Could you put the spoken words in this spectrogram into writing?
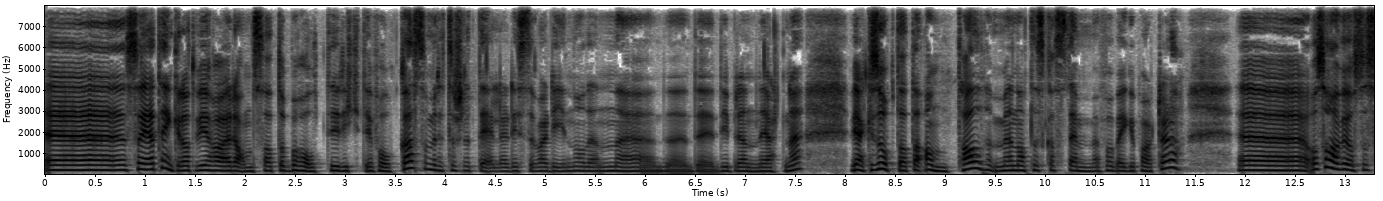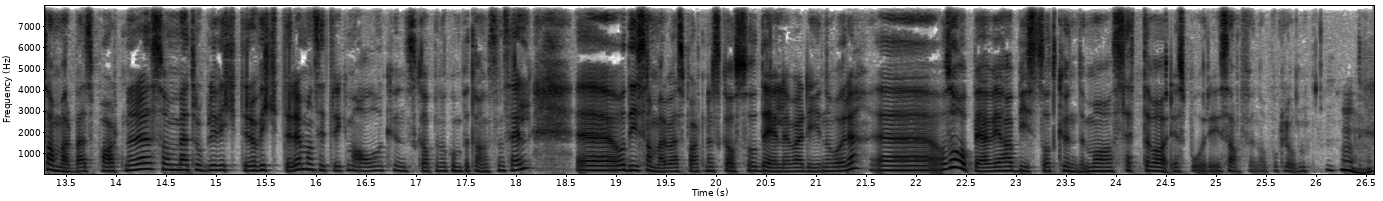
Eh, så jeg tenker at vi har ansatt og beholdt de riktige folka, som rett og slett deler disse verdiene og den, eh, de, de, brennende hjertene. Vi er ikke så opptatt av antall, men at det skal stemme for begge parter. Eh, og så har vi også samarbeidspartnere som jeg tror blir viktigere og viktigere. Man sitter ikke med all kunnskapen og kompetansen selv. Eh, og de samarbeidspartnerne skal også dele verdiene våre. Eh, og så håper jeg vi har bistått bistått kunder må sette varige spor i samfunnet og på kloden. Mm.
